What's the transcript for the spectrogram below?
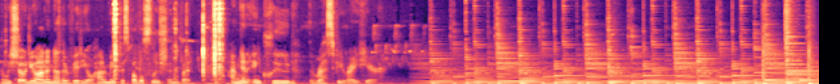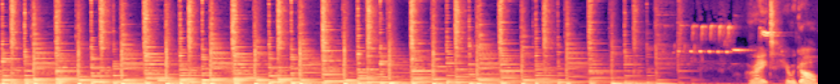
And we showed you on another video how to make this bubble solution, but I'm gonna include the recipe right here. All right, here we go.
